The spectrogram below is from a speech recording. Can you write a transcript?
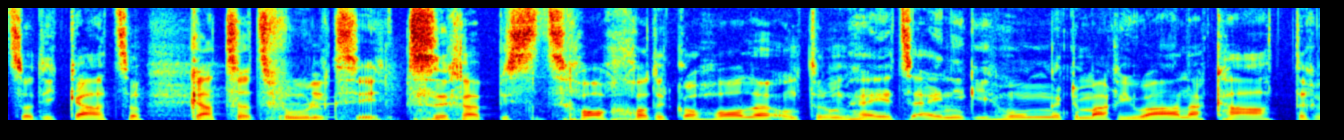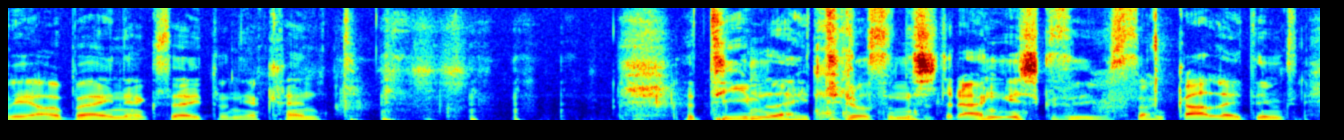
so, die Gerade so zu faul gewesen. sich etwas zu kochen oder zu holen und darum haben jetzt einige Hunger. Der Marihuana-Kater, wie auch einer hat gesagt, den ihr kennt. der Teamleiter, der so ein streng war aus St. Gallen, hat ihm gesagt,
